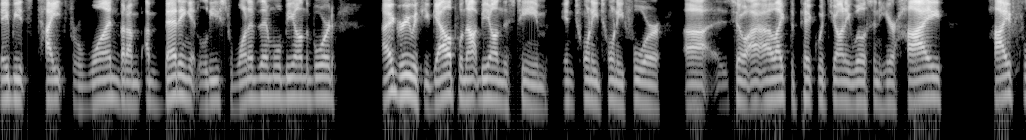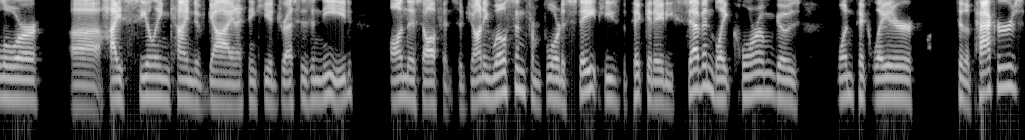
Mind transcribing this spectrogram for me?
maybe it's tight for one, but I'm I'm betting at least one of them will be on the board. I agree with you. Gallup will not be on this team in 2024. Uh, so I, I like the pick with Johnny Wilson here. High, high floor, uh, high ceiling kind of guy, and I think he addresses a need on this offense. So Johnny Wilson from Florida State, he's the pick at 87. Blake Corum goes one pick later to the Packers.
